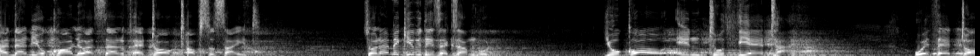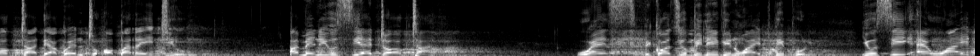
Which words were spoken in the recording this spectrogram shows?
And then you call yourself a doctor of society. So let me give you this example. You go into theater with a doctor, they are going to operate you. I mean, you see a doctor, worse, because you believe in white people. You see a white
